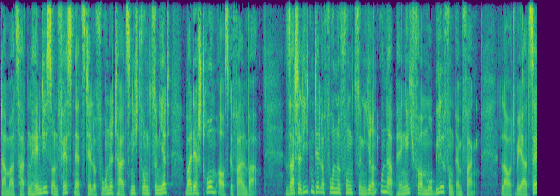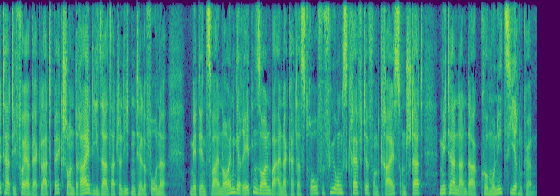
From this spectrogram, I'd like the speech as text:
Damals hatten Handys und Festnetztelefone teils nicht funktioniert, weil der Strom ausgefallen war. Satellitentelefone funktionieren unabhängig vom Mobilfunkempfang. Laut WAZ hat die Feuerwehr Gladbeck schon drei dieser Satellitentelefone. Mit den zwei neuen Geräten sollen bei einer Katastrophe Führungskräfte von Kreis und Stadt miteinander kommunizieren können.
